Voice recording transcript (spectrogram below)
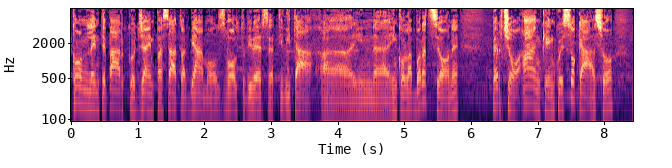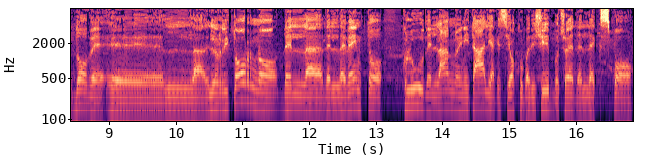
con l'ente parco già in passato abbiamo svolto diverse attività eh, in, in collaborazione, perciò anche in questo caso dove eh, il, il ritorno del, dell'evento clou dell'anno in Italia che si occupa di cibo, cioè dell'Expo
